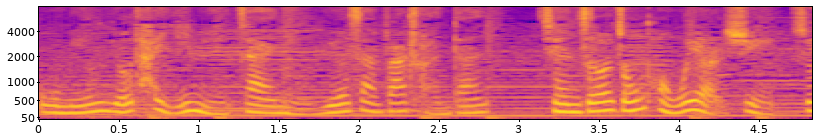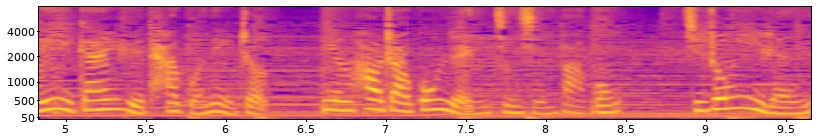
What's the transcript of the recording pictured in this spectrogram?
五名犹太移民在纽约散发传单。谴责总统威尔逊随意干预他国内政，并号召工人进行罢工。其中一人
